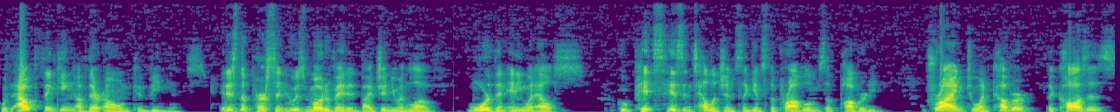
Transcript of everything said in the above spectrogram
without thinking of their own convenience. It is the person who is motivated by genuine love, more than anyone else, who pits his intelligence against the problems of poverty, trying to uncover the causes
